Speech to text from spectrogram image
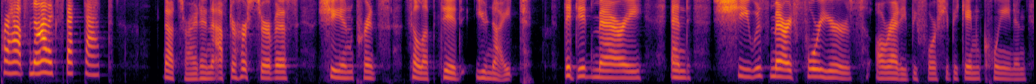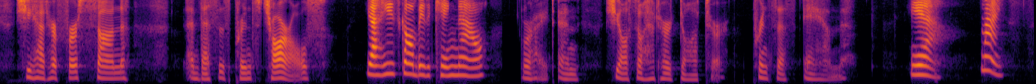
perhaps not expect that. That's right. And after her service, she and Prince Philip did unite. They did marry, and she was married four years already before she became queen. And she had her first son, and this is Prince Charles. Yeah, he's going to be the king now. Right. And she also had her daughter, Princess Anne. Yeah, nice.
